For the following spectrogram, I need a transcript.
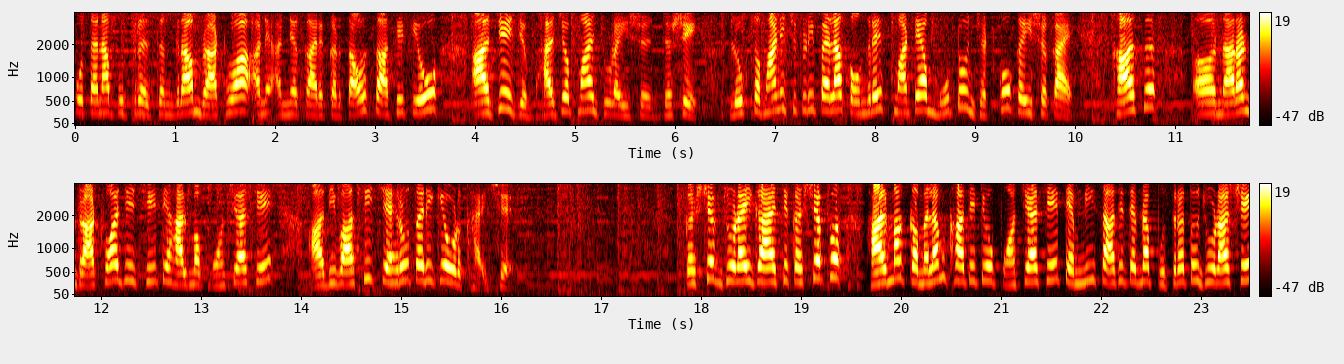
પોતાના પુત્ર સંગ્રામ રાઠવા અને અન્ય કાર્યકર્તાઓ સાથે તેઓ આજે જ ભાજપમાં જોડાઈ જશે. લોકસભાની ચૂંટણી પહેલા કોંગ્રેસ માટે આ મોટો ઝટકો કહી શકાય. ખાસ નારાયણ રાઠવા જે છે તે હાલમાં પહોંચ્યા છે. આદિવાસી ચહેરો તરીકે ઓળખાય છે. કશ્યપ જોડાઈ ગયા છે. કશ્યપ હાલમાં કમલમ ખાતે તેઓ પહોંચ્યા છે. તેમની સાથે તેમના પુત્ર તો જોડાશે.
